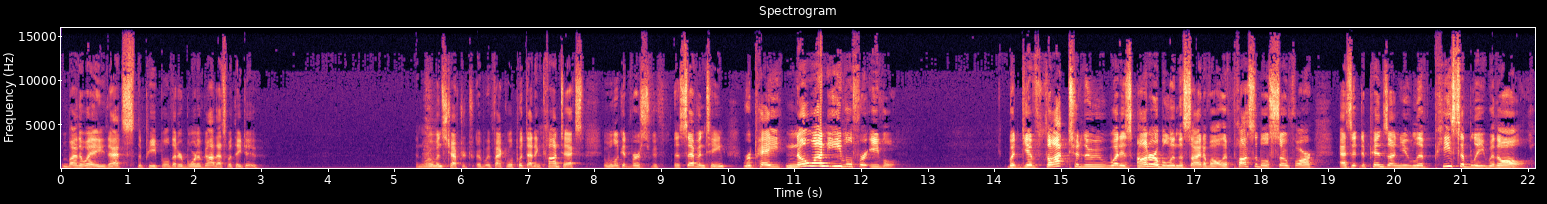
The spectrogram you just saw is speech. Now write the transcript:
And by the way, that's the people that are born of God. That's what they do. In Romans chapter, in fact, we'll put that in context, and we'll look at verse uh, 17. Repay no one evil for evil, but give thought to do what is honorable in the sight of all. If possible, so far as it depends on you, live peaceably with all.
